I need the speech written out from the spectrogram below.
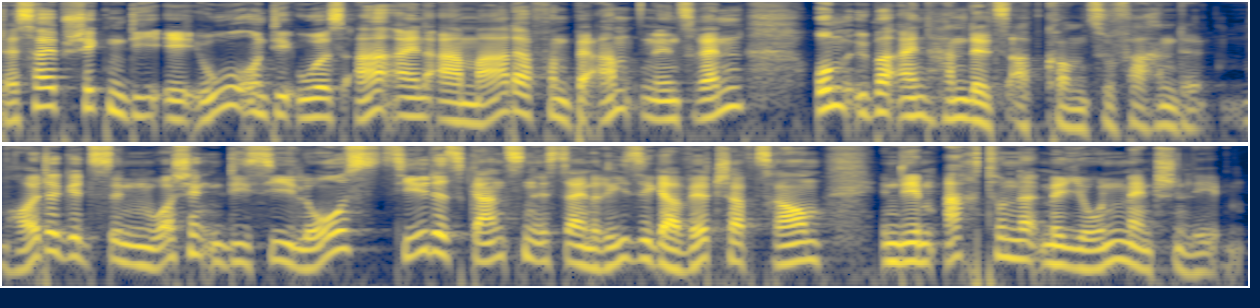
Deshalb schicken die EU und die USA eine Armada von Beamten ins Rennen, um über ein Handelsabkommen zu verhandeln. Heute geht es in Washington DC los. Ziel des Ganzen ist ein riesiger Wirtschaftsraum, in dem 800 Millionen Menschen leben.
